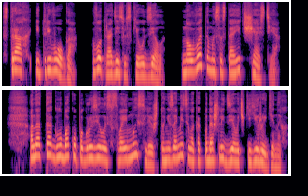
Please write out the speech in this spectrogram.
Страх и тревога — вот родительский удел, но в этом и состоит счастье. Она так глубоко погрузилась в свои мысли, что не заметила, как подошли девочки Ерыгиных.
